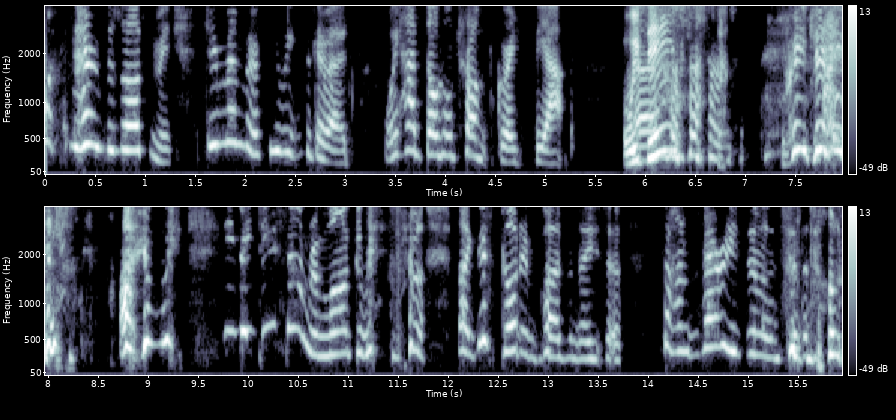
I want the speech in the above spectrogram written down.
what's very bizarre to me? Do you remember a few weeks ago, Ed? We had Donald Trump grace the app. We Uh, did. We did. I, we, they do sound remarkably similar. Like this God impersonator sounds very similar to the Donald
